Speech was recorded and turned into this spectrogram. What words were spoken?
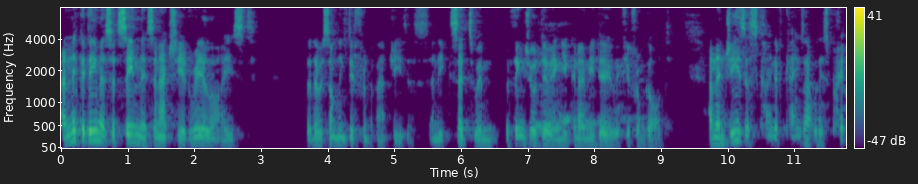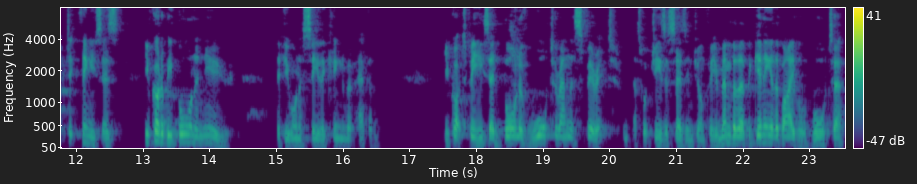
And Nicodemus had seen this and actually had realized that there was something different about Jesus. And he said to him, The things you're doing, you can only do if you're from God. And then Jesus kind of comes out with this cryptic thing. He says, You've got to be born anew if you want to see the kingdom of heaven. You've got to be, he said, born of water and the Spirit. That's what Jesus says in John 3. Remember the beginning of the Bible water,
